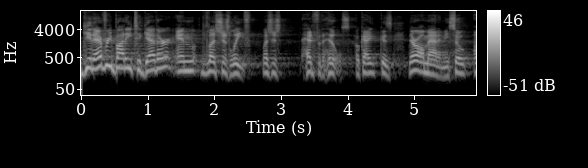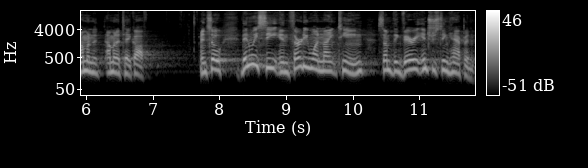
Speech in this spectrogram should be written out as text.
get everybody together and let's just leave. Let's just head for the hills, okay? Because they're all mad at me. So I'm gonna, I'm gonna take off. And so then we see in 3119 something very interesting happen.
